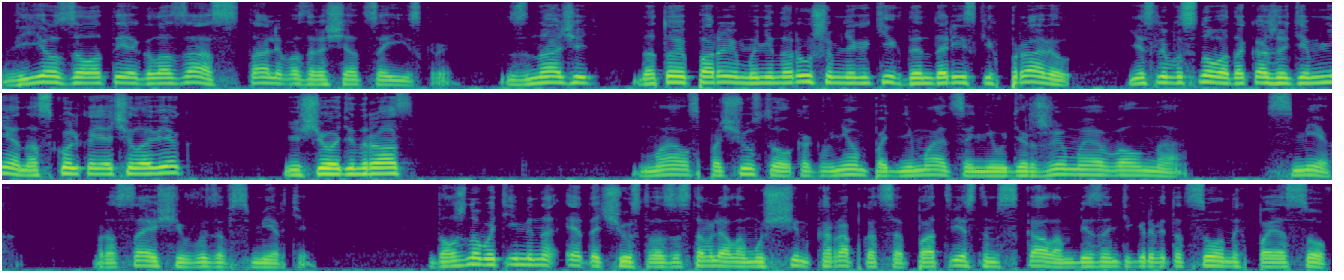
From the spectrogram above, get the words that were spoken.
В ее золотые глаза стали возвращаться искры. «Значит, до той поры мы не нарушим никаких дендарийских правил, если вы снова докажете мне, насколько я человек? Еще один раз!» Майлз почувствовал, как в нем поднимается неудержимая волна. Смех, бросающий вызов смерти. Должно быть, именно это чувство заставляло мужчин карабкаться по отвесным скалам без антигравитационных поясов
